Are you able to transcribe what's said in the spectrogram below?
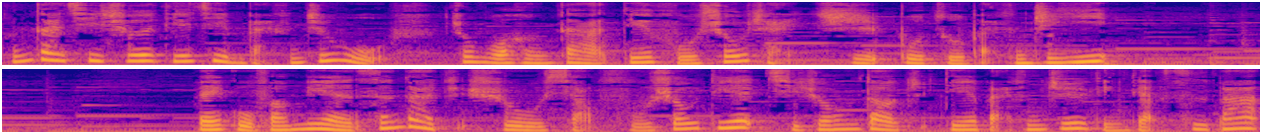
恒大汽车跌近百分之五，中国恒大跌幅收窄至不足百分之一。美股方面，三大指数小幅收跌，其中道指跌百分之零点四八，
